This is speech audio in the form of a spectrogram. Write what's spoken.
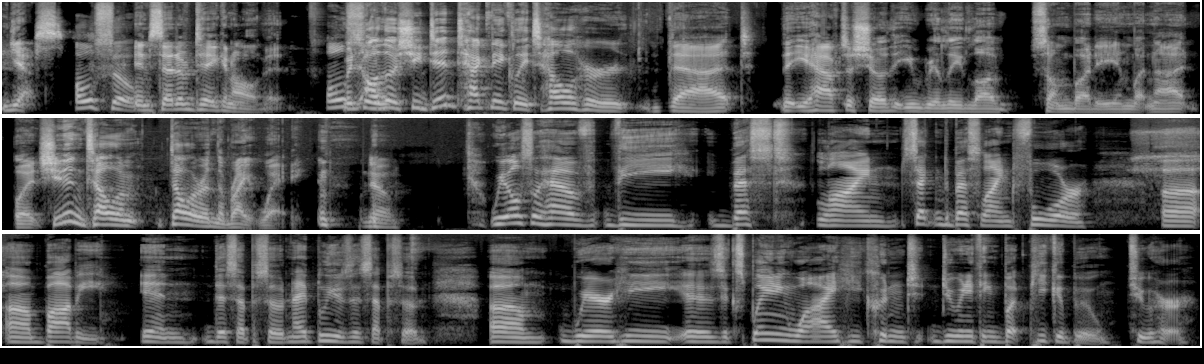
Yes. Also, Instead of taking all of it. Also- although she did technically tell her that that you have to show that you really love somebody and whatnot, but she didn't tell him tell her in the right way. No. We also have the best line, second to best line for uh, uh, Bobby in this episode, and I believe it's this episode, um, where he is explaining why he couldn't do anything but peekaboo to her.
